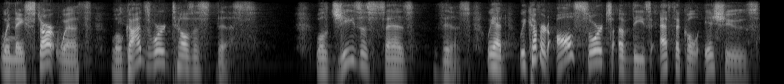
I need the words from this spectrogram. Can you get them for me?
when they start with, well, God's Word tells us this. Well, Jesus says this. We had we covered all sorts of these ethical issues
